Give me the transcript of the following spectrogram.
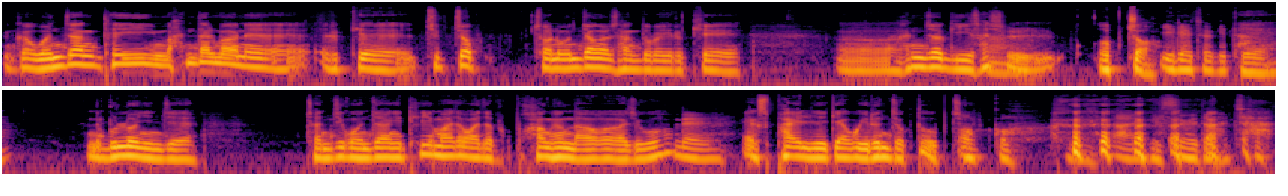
그러니까 원장 퇴임 한 달 만에 이렇게 직접 전 원장을 상대로 이렇게 어, 한 적이 사실 없죠. 이례적이다. 예. 근데 물론 이제 전직 원장이 퇴임하자마자 방송 나와가지고 네. 엑스파일 얘기하고 이런 적도 없죠. 없고. 네, 알겠습니다. 자,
